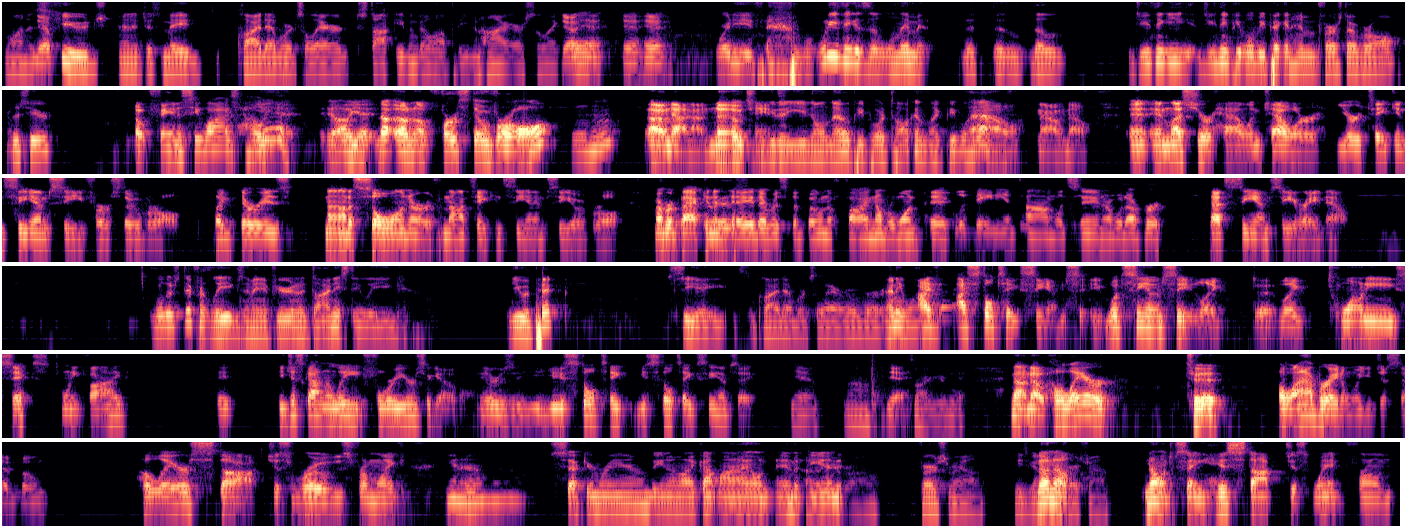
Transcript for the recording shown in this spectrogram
one is Yep. huge, and it just made Clyde Edwards Helaire stock even go up even higher. So, like, Yeah, yeah, yeah, yeah. where do you th- what do you think is the limit? The the the do you think he do you think people will be picking him first overall this year? Oh, fantasy wise, hell Yeah. yeah. Oh yeah. No, oh no. First overall. Mm-hmm. Oh no, no, no chance. You, you don't know. People are talking like people have. No, no, no. Un unless you're Helen Keller, you're taking CMC first overall. Like there is not a soul on earth not taking CMC overall. Remember back in the day, there was the bona fide number one pick, LaDainian Tomlinson or whatever. That's CMC right now. Well, there's different leagues. I mean, if you're in a dynasty league, you would pick C8 Clyde Edwards Lair over anyone. I I still take CMC. What's CMC like? Like 26, 25? It, he just got in the league four years ago. There's you, still take you still take CMC. yeah, well, Yeah. it's arguable. No, no. Helaire to elaborate on what you just said. Boom. Helaire's stock just rose from like you know second round. You know, I got my eye on him at the end. First round. He's going to no. first round. No, I'm just saying his stock just went from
